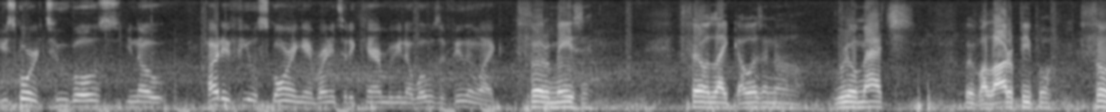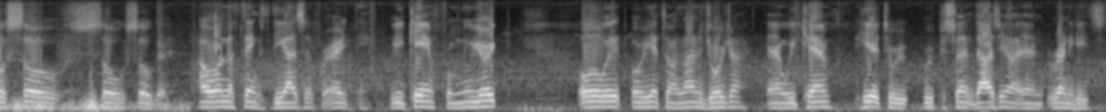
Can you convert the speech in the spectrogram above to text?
You scored two goals. You know, how did it feel scoring and running to the camera? You know, what was it feeling like? felt amazing. Felt like I was in a real match with a lot of people. Felt so, so, so good. I want to thank Diaz for everything. We came from New York all the way over here to Atlanta, Georgia, and we came here to re- represent Diaza and Renegades.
